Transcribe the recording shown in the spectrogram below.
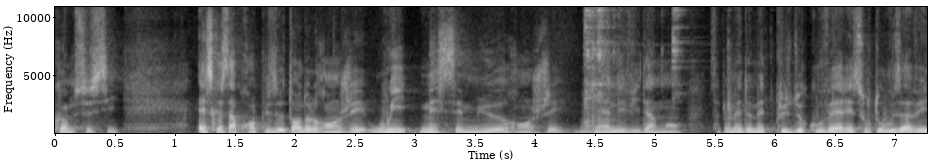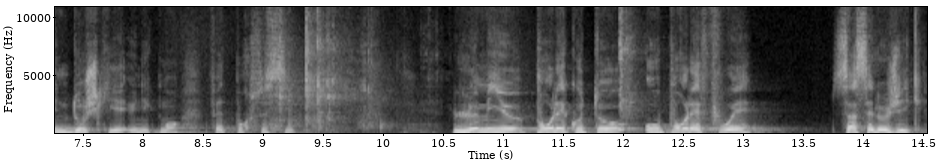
comme ceci. Est-ce que ça prend plus de temps de le ranger? Oui, mais c'est mieux rangé, bien évidemment. Ça permet de mettre plus de couverts et surtout, vous avez une douche qui est uniquement faite pour ceci. Le milieu pour les couteaux ou pour les fouets? Ça, c'est logique.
